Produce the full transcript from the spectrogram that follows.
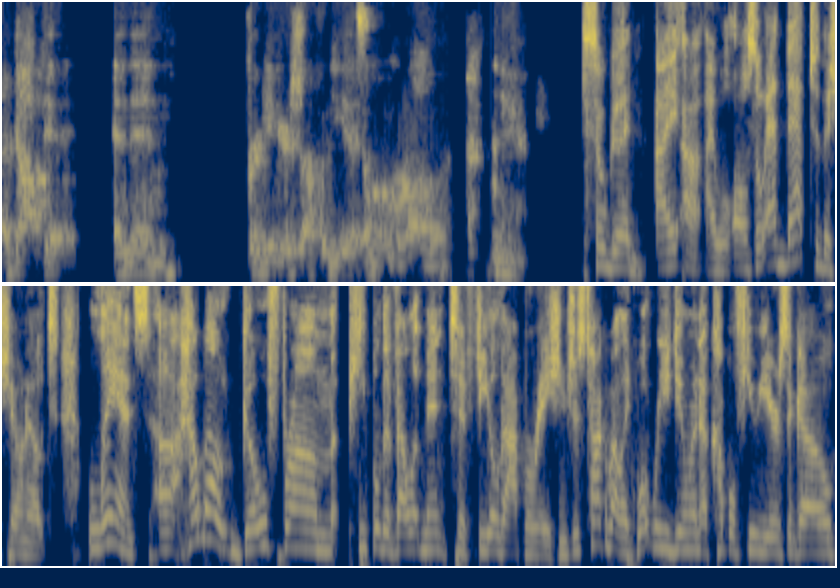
adopt it, and then forgive yourself when you get some of them wrong. So good. I uh, I will also add that to the show notes. Lance, uh, how about go from people development to field operations? Just talk about like what were you doing a couple few years ago,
